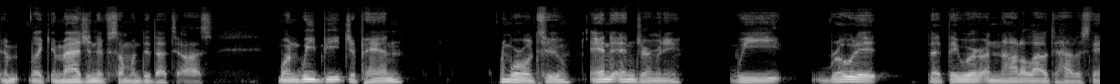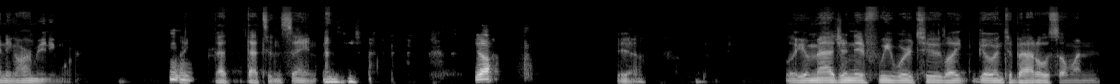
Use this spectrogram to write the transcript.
im- like imagine if someone did that to us. When we beat Japan in World War II and in Germany, we wrote it that they were not allowed to have a standing army anymore. Mhm. Like that that's insane. Yeah. Yeah. Like imagine if we were to like go into battle with someone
